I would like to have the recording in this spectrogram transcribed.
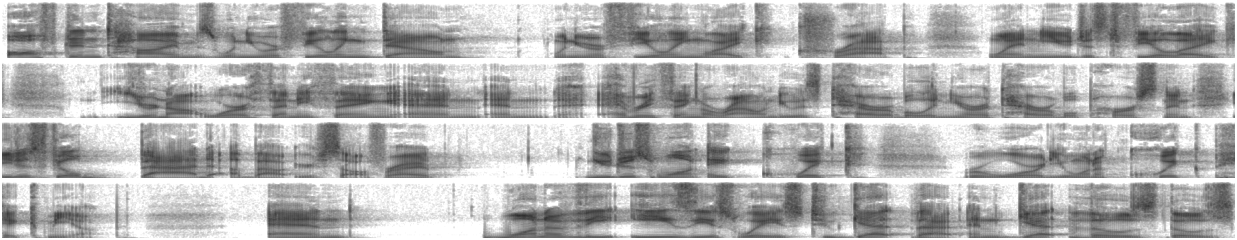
oftentimes when you are feeling down, when you are feeling like crap, when you just feel like you're not worth anything and and everything around you is terrible and you're a terrible person and you just feel bad about yourself, right? You just want a quick reward. You want a quick pick me up. And one of the easiest ways to get that and get those those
